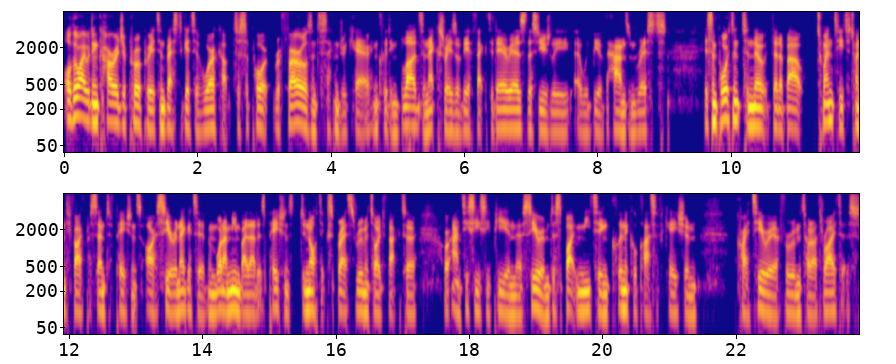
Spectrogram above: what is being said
Although I would encourage appropriate investigative workup to support referrals into secondary care, including bloods and x rays of the affected areas, this usually uh, would be of the hands and wrists, it's important to note that about 20 to 25% of patients are seronegative. And what I mean by that is patients do not express rheumatoid factor or anti CCP in their serum, despite meeting clinical classification criteria for rheumatoid arthritis.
